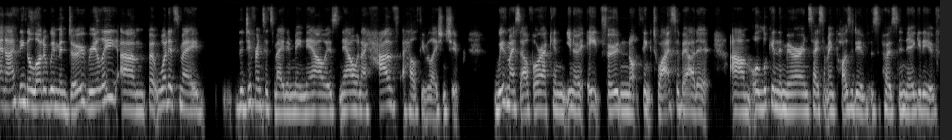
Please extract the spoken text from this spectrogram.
and I think a lot of women do really. Um, but what it's made, the difference it's made in me now is now when I have a healthy relationship with myself or i can you know eat food and not think twice about it um, or look in the mirror and say something positive as opposed to negative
